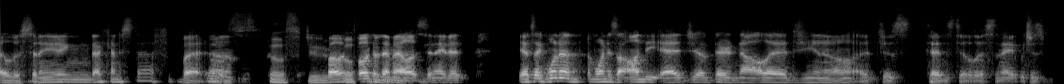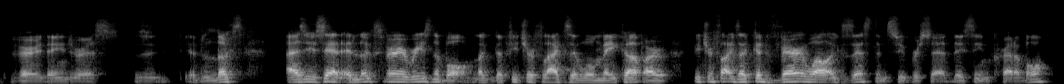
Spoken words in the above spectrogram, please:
hallucinating that kind of stuff. But both, um, both do both, both, both of them hallucinated. Yeah, it's like one on one is on the edge of their knowledge. You know, it just tends to hallucinate, which is very dangerous. It looks as you said, it looks very reasonable. Like the feature flags that will make up are feature flags that could very well exist in superset. They seem credible.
